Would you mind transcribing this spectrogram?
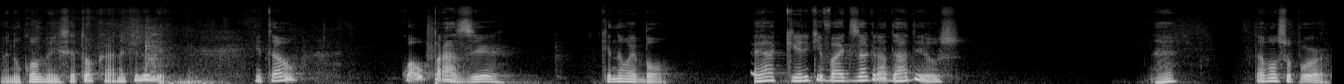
mas não convém você tocar naquilo ali. Então, qual o prazer que não é bom? É aquele que vai desagradar a Deus. Né? Então vamos supor,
